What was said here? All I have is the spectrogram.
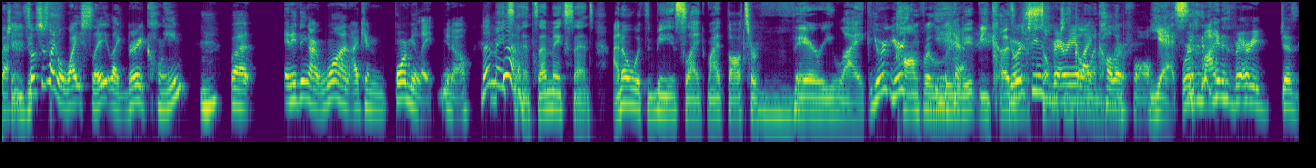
like that. So it's just like a white slate, like very clean, Mhm. but anything I want, I can formulate. You know, that makes Yeah. sense that makes sense I know with me it's like my thoughts are very like your yours convoluted yeah. because yours seems so very like on. colorful. yes Whereas mine is very just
